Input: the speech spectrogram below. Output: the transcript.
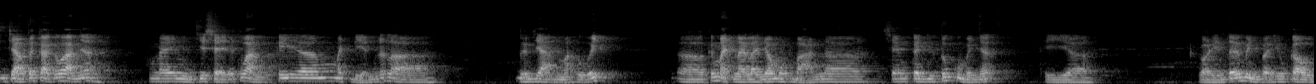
Xin chào tất cả các bạn nhé. Hôm nay mình chia sẻ cho các bạn cái ờ, mạch điện rất là đơn giản mà hữu ích. À, Cái mạch này là do một bạn ờ, xem kênh youtube của mình nhé. Thì à, gọi điện tới mình và yêu cầu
